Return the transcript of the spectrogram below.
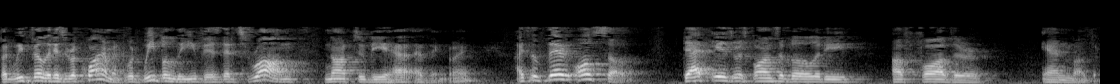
but we feel it is a requirement. What we believe is that it's wrong not to be having, right? I said there also, that is responsibility of father and mother.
